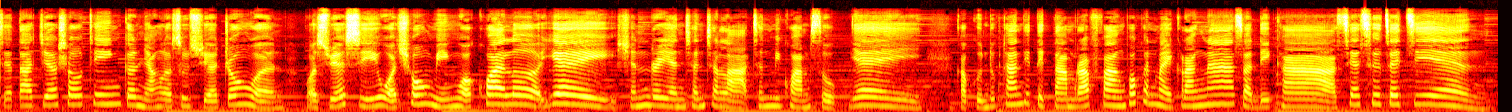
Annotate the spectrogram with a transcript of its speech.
谢大家收听，跟杨老师学中文。我学习，我聪明，我快乐，เย้ฉันเรียน ฉันฉลาด ฉันมีความสุข เย้ ขอบคุณทุกท่านที่ติดตามรับฟังพบกันใหม่ครั้งหน้า สวัสดีค่ะ เชื่อชื่อเจเจียน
